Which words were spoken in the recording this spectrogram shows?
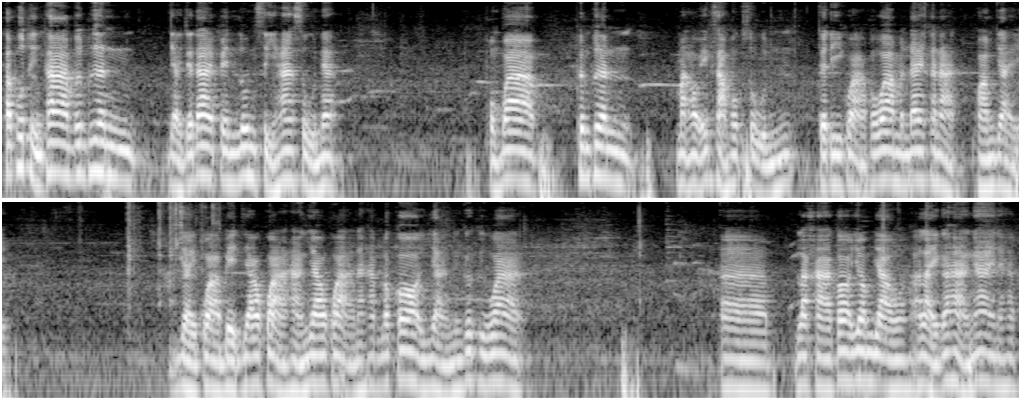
ถ้าพูดถึงถ้าเพื่อนๆ อยากจะได้เป็นรุ่น 450 เนี่ย ผมว่าเพื่อนๆ มาเอา X360 จะดีกว่า เพราะว่ามันได้ขนาดความใหญ่ ใหญ่กว่าเบสยาวกว่า หางยาวกว่านะครับ แล้วก็อีกอย่างหนึ่งก็คือว่าอ่า ราคาก็ย่อมเยาวอะไหล่ก็หาง่ายนะครับ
